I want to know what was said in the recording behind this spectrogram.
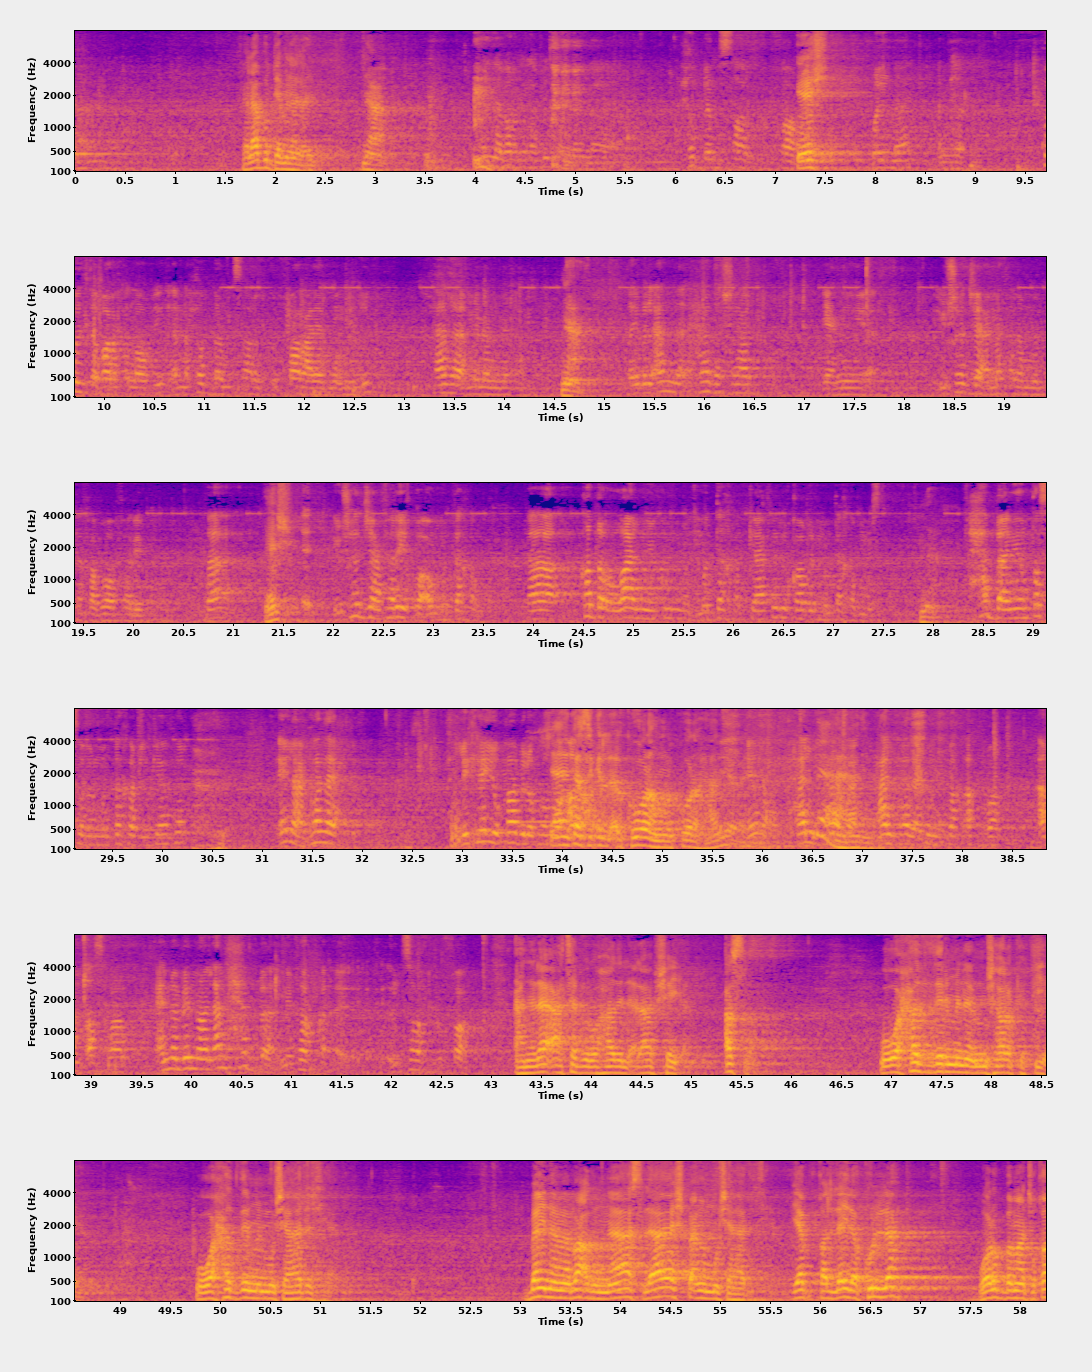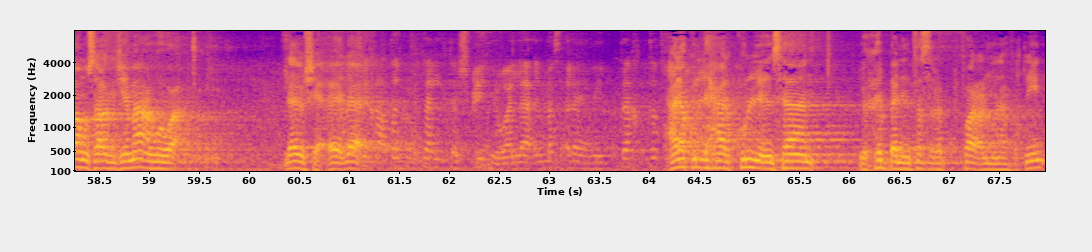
فلا بد من العلم. نعم. قلنا بارك الله فيكم حب انتصار الكفار إيش؟ قلنا أن قلت بارك الله فيك أن حب انتصار الكفار على المؤمنين. هذا من النفاق نعم. طيب الآن هذا شاب يعني يشجع مثلا منتخبه وفريقه ف إيش؟ يشجع فريقه أو منتخبه فقدر الله انه يكون منتخب كافر يقابل منتخب مسلم. نعم. فحب أن ينتصر المنتخب الكافر. اي نعم هذا يحدث. لكي يقابله فهو يعني. تمسك الكورة من الكورة هذه؟ إيه نعم. هل هذا هل هذا يكون نفاق أكبر أم أصغر؟ علما بأنه الآن حب نفاق آه، انتصار الكفار. أنا لا أعتبر هذه الألعاب شيئا أصلا. وأحذر من المشاركة فيها. وأحذر من مشاهدتها. بينما بعض الناس لا يشبع من مشاهدتها يبقى الليل كله وربما تقام صلاة الجماعة وهو لا يشاهد لا. شيخ اعطيك مثال تشبيهي ولا المسألة يعني تدخل على كل حال كل إنسان يحب أن ينتصر الكفار على المنافقين.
